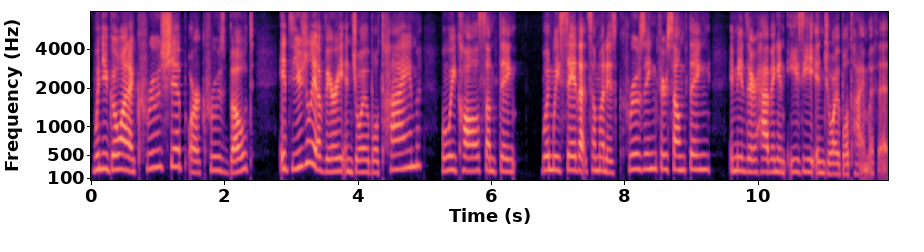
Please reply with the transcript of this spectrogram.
When you go on a cruise ship or a cruise boat, it's usually a very enjoyable time. When we call something, when we say that someone is cruising through something, it means they're having an easy, enjoyable time with it.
